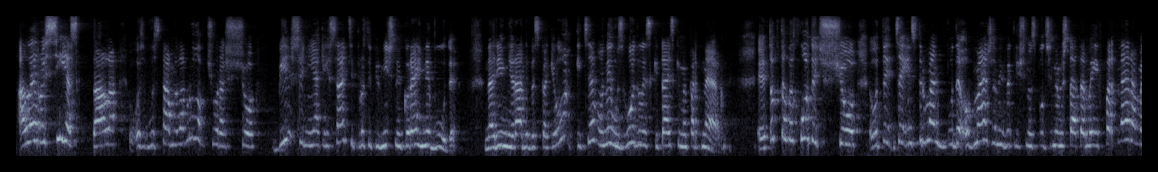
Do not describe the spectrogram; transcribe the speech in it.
Але Росія сказала вустами Лаврова вчора, що більше ніяких санкцій проти Північної Кореї не буде на рівні Ради безпеки ООН, і це вони узгодили з китайськими партнерами. Е, Тобто виходить, що цей інструмент буде обмежений виключно Сполученими Штатами і їх партнерами.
